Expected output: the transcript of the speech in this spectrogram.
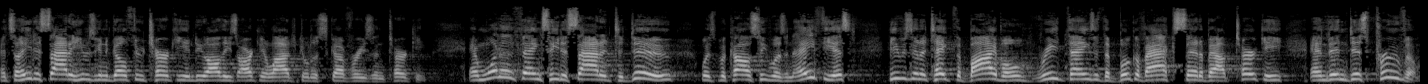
and so he decided he was going to go through Turkey and do all these archaeological discoveries in Turkey. And one of the things he decided to do was because he was an atheist, he was going to take the Bible, read things that the book of Acts said about Turkey, and then disprove them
